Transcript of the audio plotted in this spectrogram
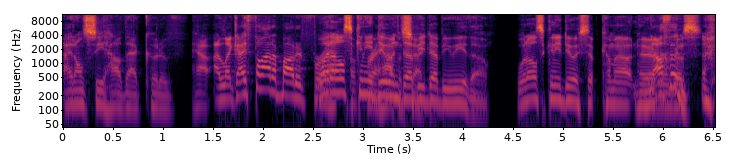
I don't see how that could have happened. Like I thought about it for what a- else can he do in a second. WWE though? What else can he do except come out and Nothing. goes- like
